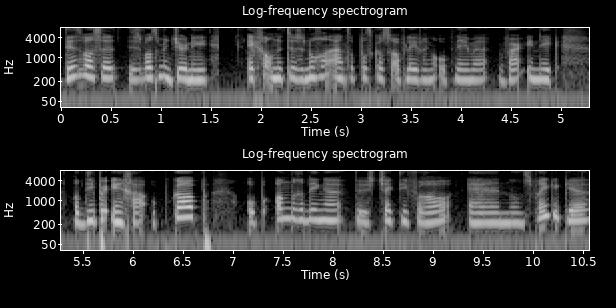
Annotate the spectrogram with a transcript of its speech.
Dit was het. Dit was mijn journey. Ik ga ondertussen nog een aantal podcastafleveringen opnemen waarin ik wat dieper inga op kap, op andere dingen. Dus check die vooral en dan spreek ik je.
